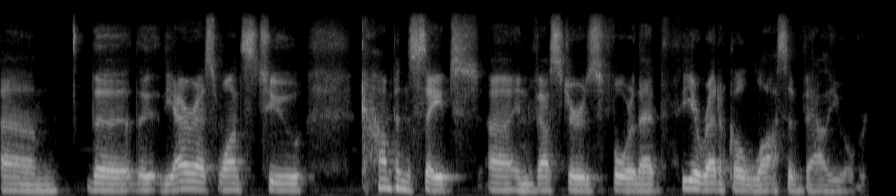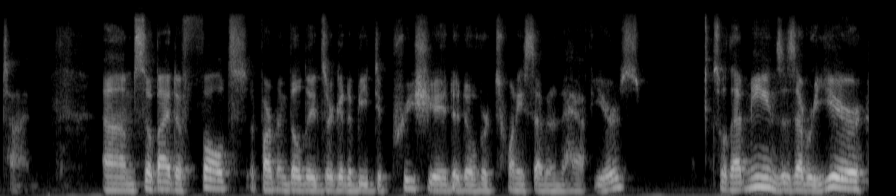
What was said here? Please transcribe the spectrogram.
um, the, the the IRS wants to compensate uh, investors for that theoretical loss of value over time. Um, so by default, apartment buildings are going to be depreciated over 27 and a half years. So what that means is every year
